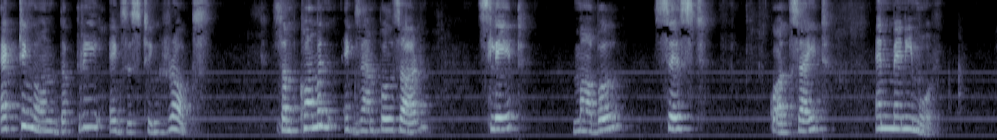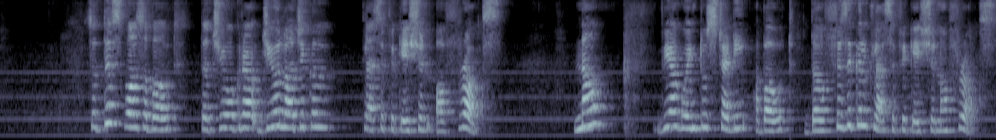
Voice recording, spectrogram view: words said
acting on the pre-existing rocks. Some common examples are slate, marble, schist, quartzite and many more. So this was about the geological classification of rocks. Now we are going to study about the physical classification of rocks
